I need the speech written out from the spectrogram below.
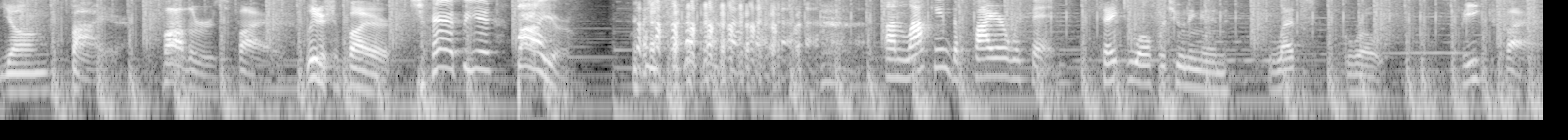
Young Fire. Father's fire. Leadership Fire. Champion Fire. Unlocking the fire within. Thank you all for tuning in. Let's grow. Speak fire.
